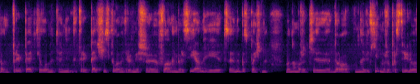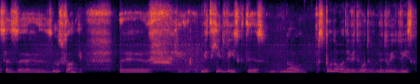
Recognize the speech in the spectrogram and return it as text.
ну, 3-5 кілометрів, не 3-5-6 кілометрів між е, флангами росіян, і це небезпечно. Вона може, е, дорога на відхід може прострілюватися з, е, ну, з флангів. Відхід військ, ну, спланований відвод, відвід військ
